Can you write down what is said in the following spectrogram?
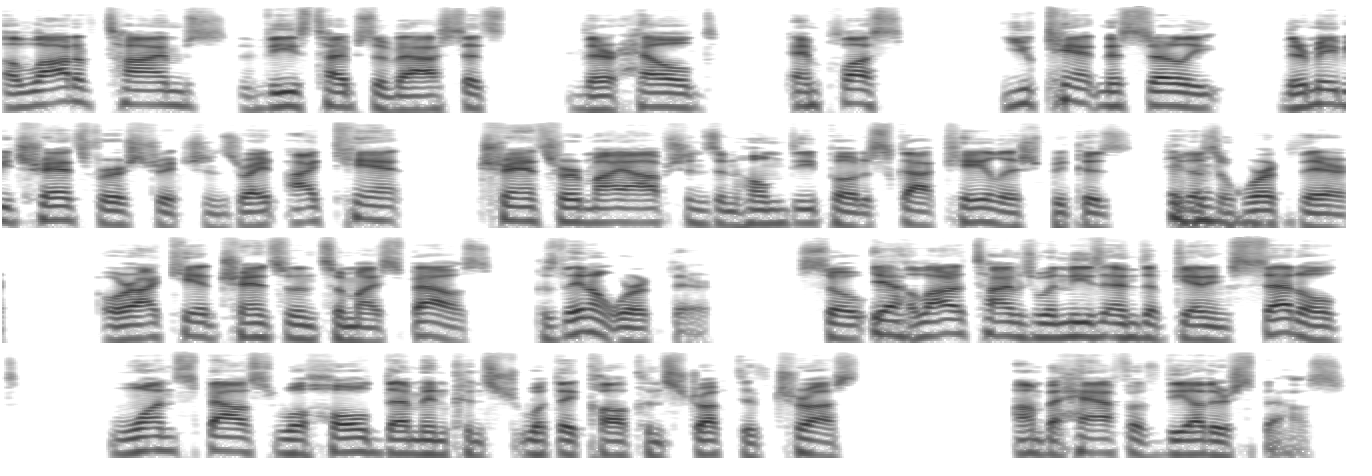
a lot of times these types of assets, they're held and plus you can't necessarily, there may be transfer restrictions, right? I can't transfer my options in Home Depot to Scott Kalish because he Mhm. doesn't work there, or I can't transfer them to my spouse because they don't work there. So Yeah. a lot of times when these end up getting settled, one spouse will hold them in const- what they call constructive trust on behalf of the other spouse.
